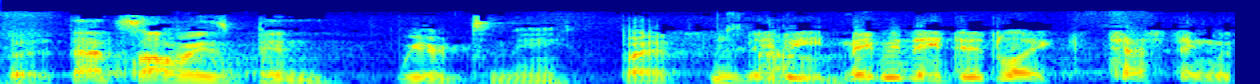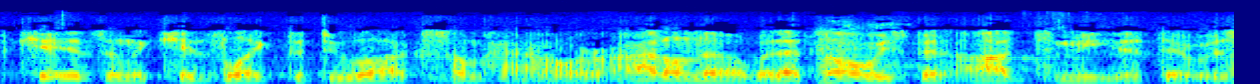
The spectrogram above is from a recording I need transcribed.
but that's know, always been weird to me. But Maybe um, maybe they did like testing with kids and the kids liked the Dulok somehow, or I don't know. But that's always been odd to me that there was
